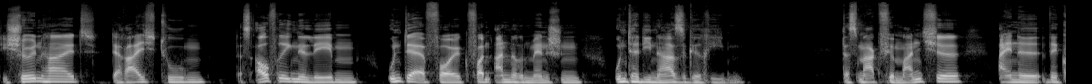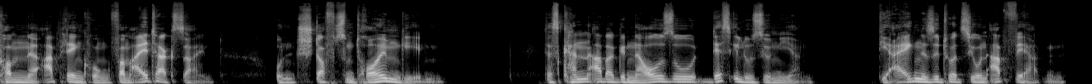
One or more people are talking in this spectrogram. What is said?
die Schönheit, der Reichtum, das aufregende Leben und der Erfolg von anderen Menschen unter die Nase gerieben. Das mag für manche eine willkommene Ablenkung vom Alltag sein und Stoff zum Träumen geben. Das kann aber genauso desillusionieren, die eigene Situation abwerten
